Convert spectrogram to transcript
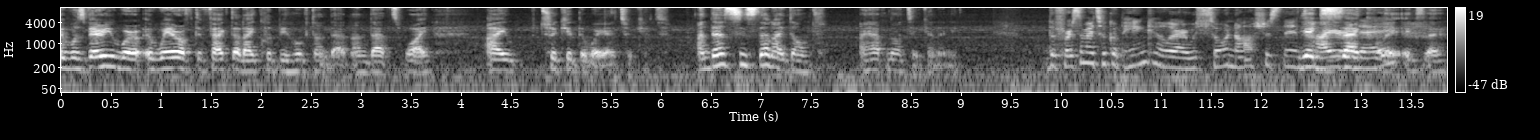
I was very aware, aware of the fact that I could be hooked on that, and that's why I took it the way I took it. And then since then, I don't. I have not taken any. The first time I took a painkiller, I was so nauseous the entire exactly, day. exactly.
